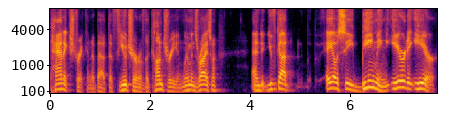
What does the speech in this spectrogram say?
panic stricken about the future of the country and women's rights, and you've got AOC beaming ear to ear,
